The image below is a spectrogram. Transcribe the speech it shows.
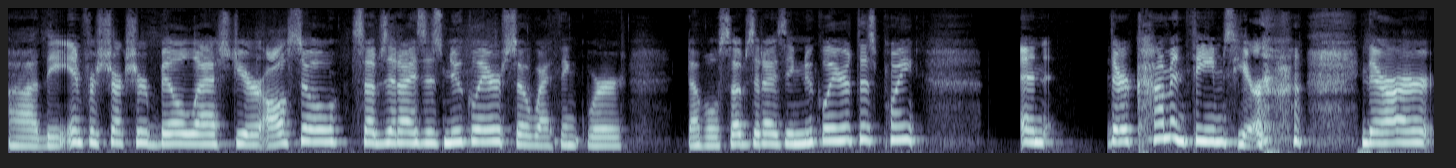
uh, the infrastructure bill last year also subsidizes nuclear, so I think we're double subsidizing nuclear at this point. And there are common themes here. there are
